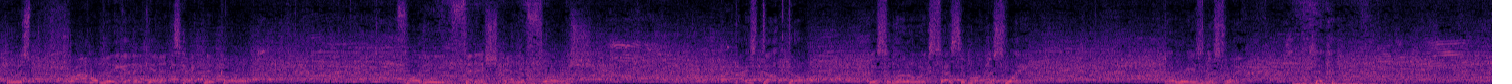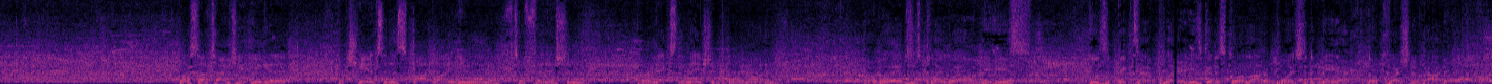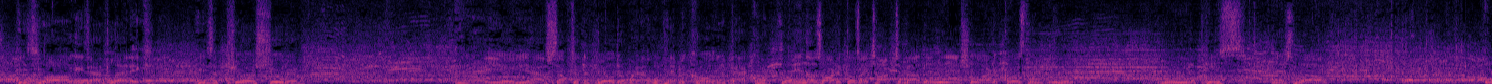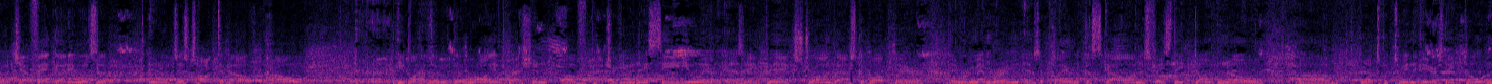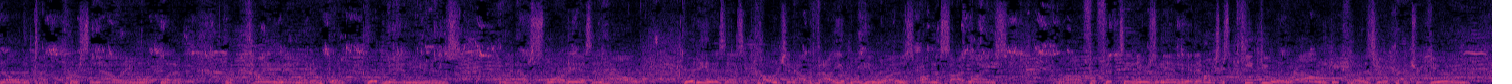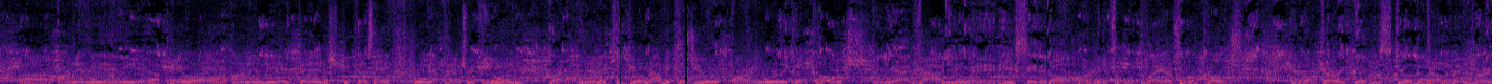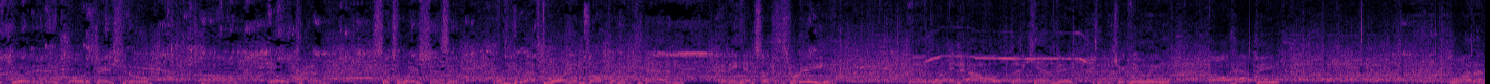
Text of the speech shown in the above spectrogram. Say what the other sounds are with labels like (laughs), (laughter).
who is probably going to get a technical for the finish and the flourish. Nice dunk, though. Just a little excessive on the swing. No reason to swing. (laughs) Well, sometimes you, you get a, a, chance in the spotlight. You want to, to finish and put an exclamation point on it. Well, Williams has played well. I mean, he's he's a big-time player. He's going to score a lot of points in the MEAC, no question about it. He's long, he's athletic, he's a pure shooter. And you, you have something to build around with him and Cole in the backcourt. Well, in those articles I talked about, the national articles, the, the, the uh, piece as well, you know, Jeff Van Gundy was, a, you know, just talked about how people have the, the, wrong impression of Patrick Ewing. They see Ewing as a big, strong basketball player. They remember him as a player with the scowl on his face. They don't know uh, what's between the ears. They don't know the type of personality, what, what a, a, kind man, what a, a, good man he is, and how smart he is, and how good he is as a coach, and how valuable he was on the sidelines uh, for 15 years in the NBA. They don't just keep you around because you're Patrick Ewing uh, on an NBA uh, payroll, on an NBA bench, because, hey, we got Patrick Ewing. Right. You know, they keep you around because you are a really good coach. And you add value, and he's seen it all. I mean, from a player, from a coach, you know, very good in skill development, very good in, in motivational, um, you know, kind of situations. And well, he left Williams open again, and he hits a three. And right now, that can't make Patrick Ewing all happy. What a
